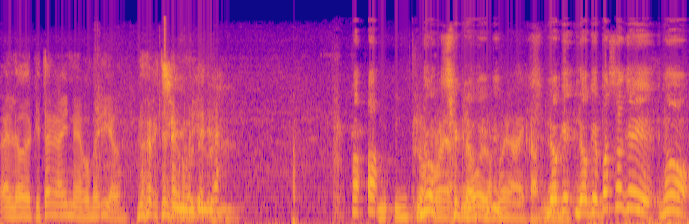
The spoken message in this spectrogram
a los que están ahí en la gomería. No los que están en la gomería, mirá. Ah, ah. No, se clavó. Lo que, lo que pasa que, no,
